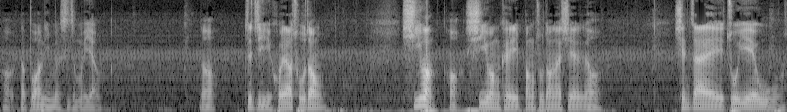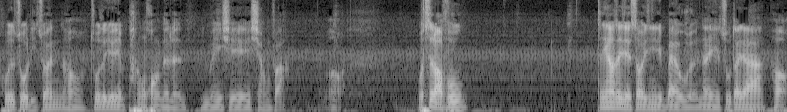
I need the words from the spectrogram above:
哦，那不知道你们是怎么样？哦，自己回到初衷，希望哦，希望可以帮助到那些哦，现在做业务或者做理专哦，做的有点彷徨的人，你们一些想法哦。我是老夫。听到这节的时候已经礼拜五了，那也祝大家好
